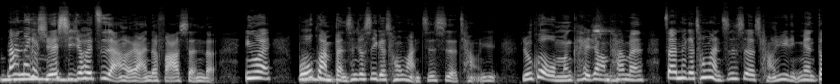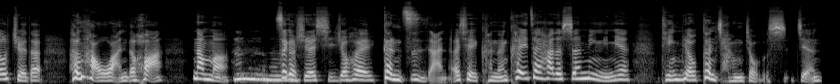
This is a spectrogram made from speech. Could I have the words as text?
那那个学习就会自然而然的发生的，因为博物馆本身就是一个充满知识的场域。如果我们可以让他们在那个充满知识的场域里面都觉得很好玩的话，那么这个学习就会更自然，而且可能可以在他的生命里面停留更长久的时间。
